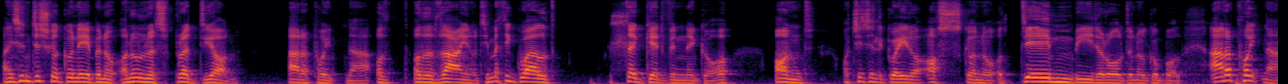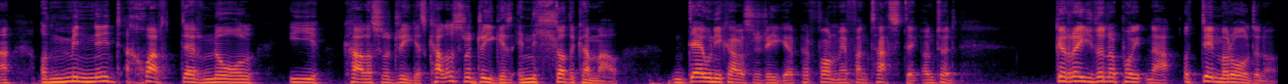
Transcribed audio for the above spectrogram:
a ni'n disgwyl gwneb nhw, ond nhw'n ysbrydion ar y pwynt na, oedd y ddau nhw. Ti'n methu gweld llyged fynd ond o ti'n sylwi gweud o osgo nhw, o dim byd ar ôl dyn nhw gwbl. Ar y pwynt na, oedd munud a chwarter nôl i Carlos Rodriguez. Carlos Rodriguez enillodd y cymal dewn i Carlos Rodriguez, perfformiad e ffantastig, ond twyd, gyrraeddon o'r pwynt na, o dim ar ôl dyn nhw.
